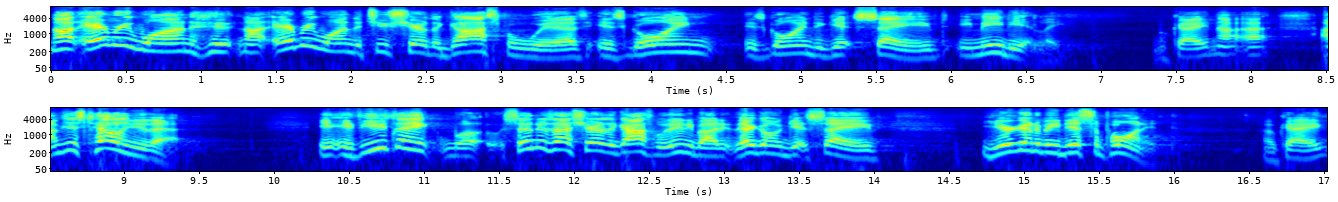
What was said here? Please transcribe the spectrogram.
Not everyone who not everyone that you share the gospel with is going is going to get saved immediately. Okay? Now, I, I'm just telling you that. If you think, well, as soon as I share the gospel with anybody, they're going to get saved, you're going to be disappointed. Okay?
